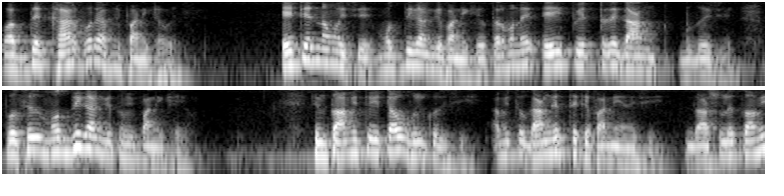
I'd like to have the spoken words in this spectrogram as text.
অর্ধেক খাওয়ার পরে আপনি পানি খাবেন। এইটার নাম হয়েছে মধ্যিগাঙ্গে পানি খেও। তার মানে এই পেটটারে গাং বুঝাইছে। বলছে মধ্যিগাঙ্গে তুমি পানি খেও। কিন্তু আমি তো এটাও ভুল করেছি। আমি তো গাঙ্গের থেকে পানি এনেছি। কিন্তু আসলে তো আমি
